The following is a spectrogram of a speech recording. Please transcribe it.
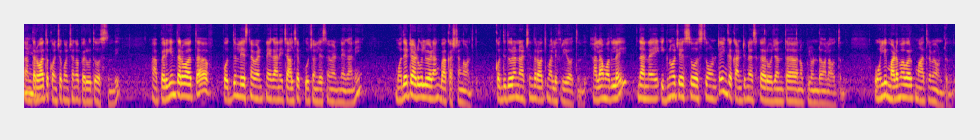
దాని తర్వాత కొంచెం కొంచెంగా పెరుగుతూ వస్తుంది. ఆ పెరిగిన తర్వాత పొద్దున్న లేచిన వెంటనే కానీ చాలాసేపు కూర్చొని లేచిన వెంటనే కానీ మొదటి అడుగులు వేయడానికి బాగా కష్టంగా ఉంటుంది. కొద్ది దూరం నడిచిన తర్వాత మళ్ళీ ఫ్రీ అవుతుంది. అలా మొదలై దాన్ని ఇగ్నోర్ చేస్తూ వస్తూ ఉంటే ఇంకా కంటిన్యూస్గా రోజంతా నొప్పులు ఉండడం అలా అవుతుంది. ఓన్లీ మడమ వరకు మాత్రమే ఉంటుంది.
